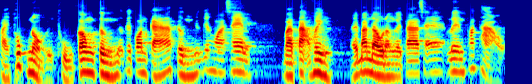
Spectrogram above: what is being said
phải thúc nổi thủ công từng những cái con cá, từng những cái hoa sen và tạo hình. Đấy, ban đầu là người ta sẽ lên phát thảo,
